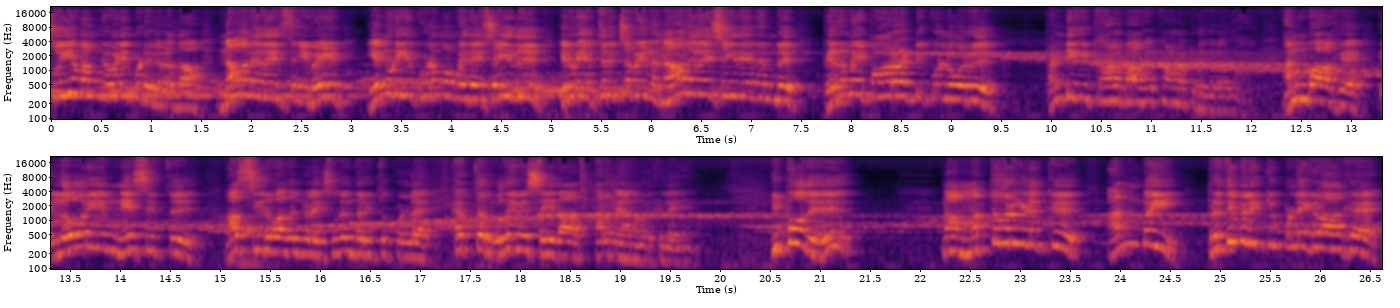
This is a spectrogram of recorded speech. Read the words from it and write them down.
சுயம் அங்கு வெளிப்படுகிறதா? நான் இதை செய்வேன் என்னுடைய குடும்பம் இதை செய்து என்னுடைய திருச்சபையில் நான் இதை செய்தேன் என்று பெருமை பாராட்டிக் கொள்ளும் ஒரு பண்டிகை காலமாக காணப்படுகிறதா? அன்பாக எல்லோரையும் நேசித்து ஆசீர்வாதங்களை சுதந்திரித்துக் கொள்ள கர்த்தர் உதவி செய்தார் அருமையானவர்களே. இப்போது நாம் மற்றவர்களுக்கு அன்பை பிரதிபலிக்கும் பிள்ளைகளாக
